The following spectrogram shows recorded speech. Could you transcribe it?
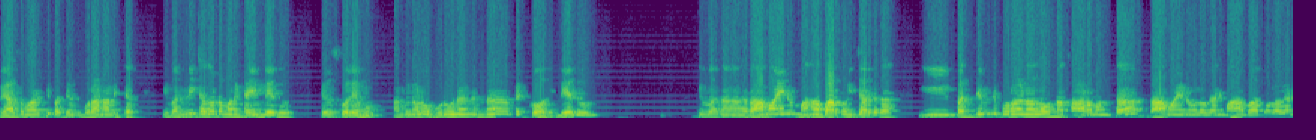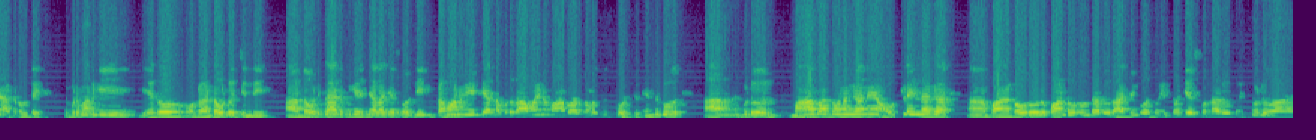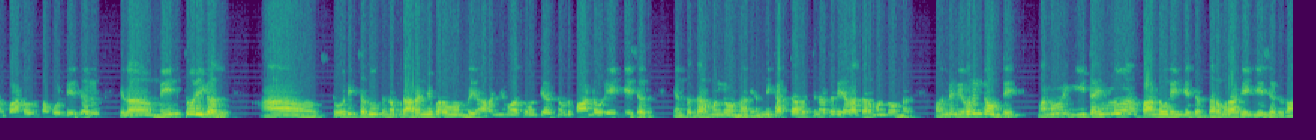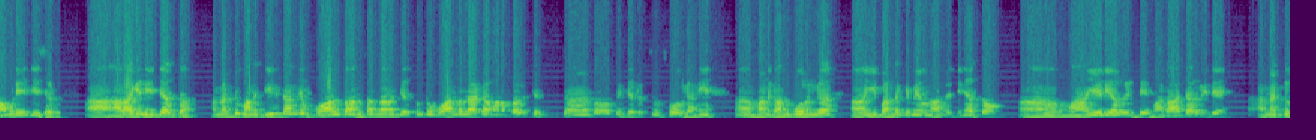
వ్యాస మహర్షి పద్దెనిమిది పురాణాలు ఇచ్చారు. ఇవన్నీ చదవటం మనకి టైం లేదు తెలుసుకోలేము. అనుకున్నాడు ఒక గురువునన్నా పెట్టుకోవాలి. లేదు. ఇవ- రామాయణం మహాభారతం ఇచ్చారు కదా. ఈ పద్దెనిమిది పురాణాల్లో ఉన్న సారమంతా రామాయణంలో కానీ మహాభారతంలో కానీ అక్కడ ఉంటాయి. ఇప్పుడు మనకి ఏదో ఒక డౌట్ వచ్చింది. ఆ డౌట్ క్లారిఫికేషన్ ఎలా చేసుకోవాలి? దీనికి ప్రమాణం ఏంటి అన్నప్పుడు రామాయణ మహాభారతంలో చూసుకోవచ్చు. ఎందుకు ఇప్పుడు మహాభారతం అనగానే అవుట్ లైన్ లాగా పా- కౌరవులు పాండవులు ఉంటారు రాజ్యం కోసం యుద్ధం చేసుకున్నారు కృష్ణుడు పాండవులు సపోర్ట్ చేశారు. ఇలా మెయిన్ స్టోరీ కాదు. ఆ స్టోరీ చదువుతున్నప్పుడు అరణ్య పర్వం ఉంది. అరణ్యవాసం చేస్తున్నప్పుడు పాండవులు ఏం చేశారు? ఎంత ధర్మంగా ఉన్నారు? ఎన్ని కష్టాలు వచ్చినా సరే ఎలా ధర్మంగా ఉన్నారు? అవన్నీ వివరంగా ఉంటాయి మనం ఈ టైంలో పాండవులు ఏం చేశారు? ధర్మరాజు ఏం చేశాడు? రాముడు ఏం చేశాడు? ఆ అలాగే నేను చేస్తాను అన్నట్టు మన జీవితాన్ని వాళ్ళతో అనుసంధానం చేసుకుంటూ వాళ్ళలాగా మనం ప్రవర్తించ ప్రవర్తించేటట్టు చూసుకోవాలి. కానీ మనకు అనుకూలంగా ఈ పండగకి మేము నాన్ వెజ్ తినేస్తాం. మా ఏరియాలో ఏంటి మాకు ఆచారం ఇదే అన్నట్టు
